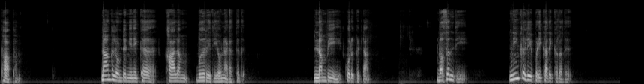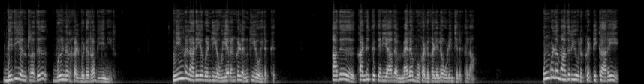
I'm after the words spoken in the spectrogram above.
பாப்பம். நாங்கள் ஒன்று நினைக்க காலம் வேறு எதையோ நடந்தது நம்பி குறுக்கிட்டான். வசந்தி நீங்கள் இப்படி கதைக்கிறது. விதி என்றது வீணர்கள் விடுற வீணீர். நீங்கள் அடைய வேண்டிய உயரங்கள் எங்கேயோ இருக்கு. அது கண்ணுக்கு தெரியாத மெல முகடுகளில ஒளிஞ்சிருக்கலாம். உங்கள மாதிரி ஒரு கெட்டிக்காரை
